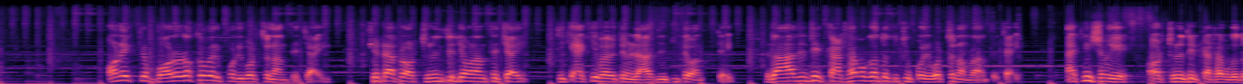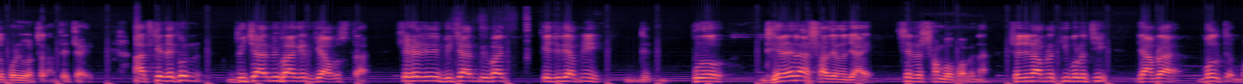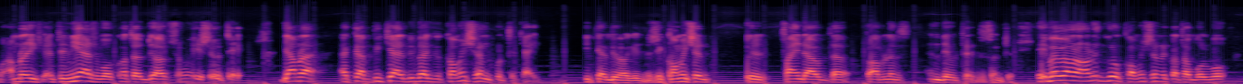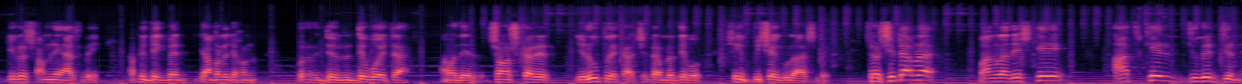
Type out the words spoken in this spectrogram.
অনেকটা বড় রকমের পরিবর্তন আনতে চাই। সেটা আমরা অর্থনীতিতে যেমন আনতে চাই, ঠিক একইভাবে তুমি রাজনীতিতেও আনতে চাই। রাজনীতির কাঠামোগত কিছু পরিবর্তন আমরা আনতে চাই। একই সঙ্গে অর্থনীতির কাঠামোগত পরিবর্তন আনতে চাই। আজকে দেখুন, বিচার বিভাগের যে অবস্থা, সেখানে যদি বিচার বিভাগকে যদি আপনি পুরো ঢেলে না সাজানো যায় সেটা সম্ভব হবে না। সেজন্য আমরা কি বলেছি? যে আমরা বলতে, আমরা এটা নিয়ে আসব কথা দেওয়ার সময় এসে হতে যে আমরা একটা বিচার বিভাগে কমিশন করতে চাই। বিচার বিভাগের জন্য। সেই commission will find out the problems এইভাবে আমরা অনেকগুলো কমিশনের কথা বলব, যেগুলো সামনে আসবে। আপনি দেখবেন যে আমরা যখন দেবো এটা, আমাদের সংস্কারের যে রূপরেখা সেটা আমরা দেব, সেই বিষয়গুলো আসবে। সেটা আমরা বাংলাদেশকে আজকের যুগের জন্য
